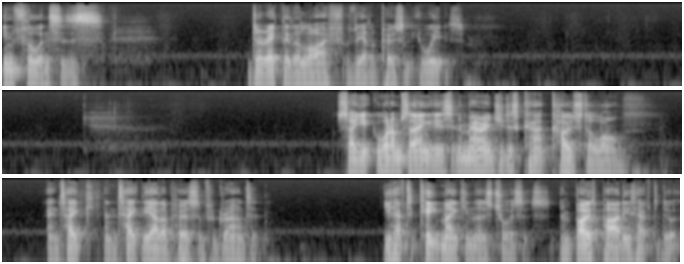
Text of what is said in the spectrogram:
influences directly the life of the other person you're with. So you, what I'm saying is, in a marriage, you just can't coast along and take and take the other person for granted. You have to keep making those choices, and both parties have to do it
